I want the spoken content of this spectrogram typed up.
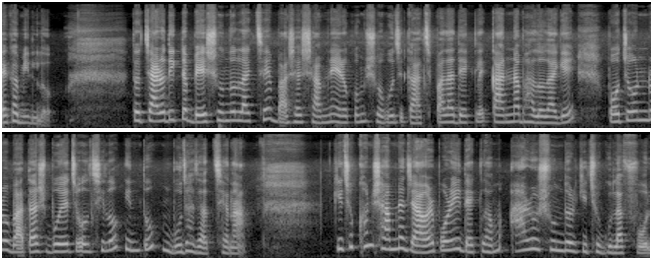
দেখা মিলল। তো চারোদিকটা বেশ সুন্দর লাগছে। বাসার সামনে এরকম সবুজ গাছপালা দেখলে কান্না ভালো লাগে। প্রচণ্ড বাতাস বয়ে চলছিল, কিন্তু বোঝা যাচ্ছে না। কিছুক্ষণ সামনে যাওয়ার পরেই দেখলাম আরও সুন্দর কিছু গোলাপ ফুল।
